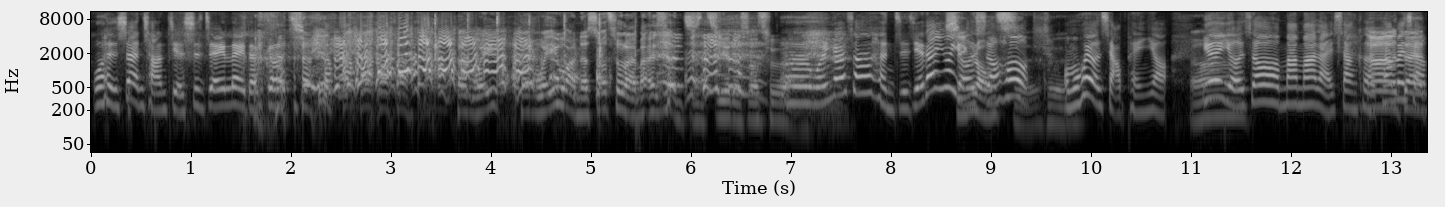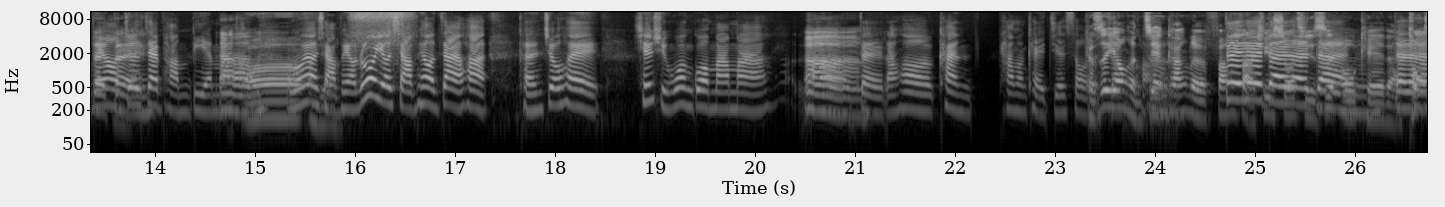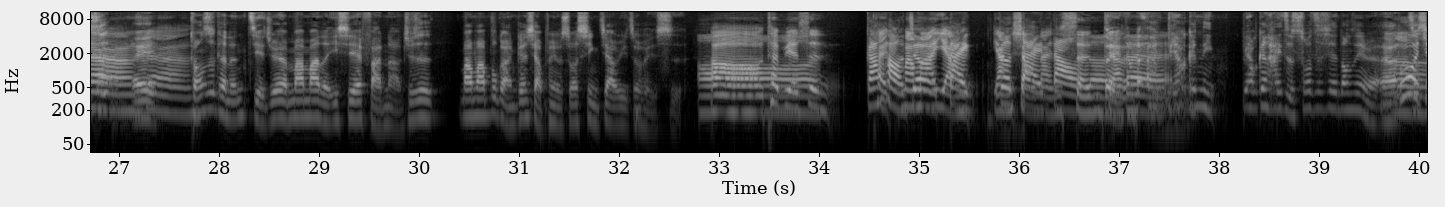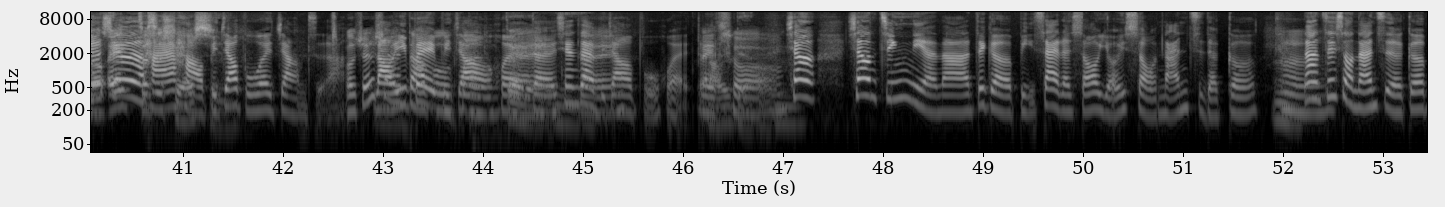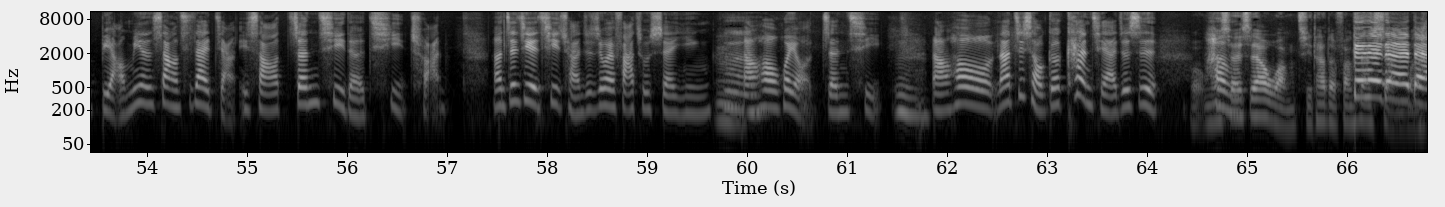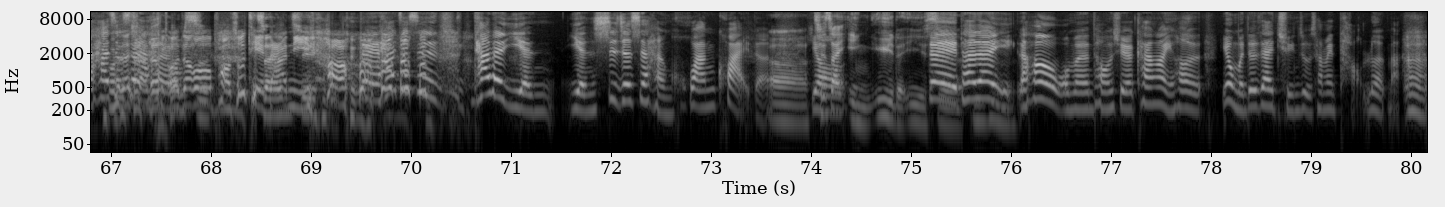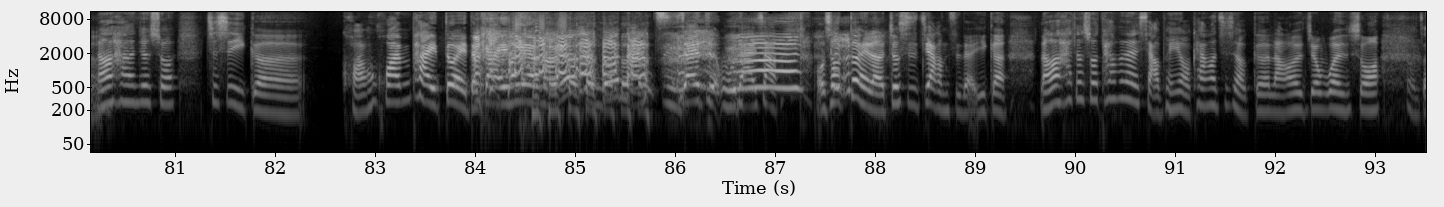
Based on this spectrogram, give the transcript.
我很擅长解释这一类的歌曲。很委很委婉的说出来吗？还是很直接的说出来？嗯，我应该说很直接，但因为有的时候我们会有小朋友，因为有的时候妈妈来上课，他们小朋友就是在旁边嘛。我们会有小朋友，如果有小朋友在的话，可能就会先询问过妈妈，嗯，对，然后看他们可以接受。可是用很健康的方法去说，其实是 OK 的。同时，哎，同时可能解决了妈妈的一些烦恼，就是。妈妈不敢跟小朋友说性教育这回事哦，特别是刚好妈妈养养小男生，对，不要跟你不要跟孩子说这些东西。不过我觉得现在还好，比较不会这样子啊。我觉得老一辈比较会，对，现在比较不会。没错，像像今年啊，这个比赛的时候有一首男子的歌，嗯，那这首男子的歌表面上是在讲一艘蒸汽的汽船。然后蒸汽的气船就是会发出声音，嗯、然后会有蒸汽，嗯，然后那这首歌看起来就是。我们现在是要往其他的方向。对对对对，他就是我的我跑出铁达尼号。对，他就是他的演演示就是很欢快的，呃，有在隐喻的意思。对，他在，然后我们同学看到以后，因为我们就在群组上面讨论嘛，嗯，然后他们就说这是一个。狂欢派对的概念嘛，有很多男子在这舞台上。我说对了，就是这样子的一个。然后他就说，他们的小朋友看到这首歌，然后就问说：“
